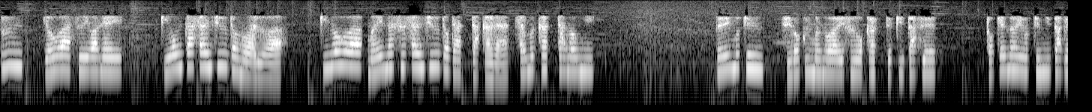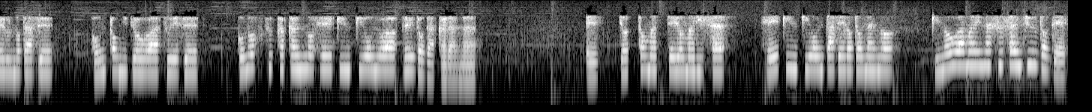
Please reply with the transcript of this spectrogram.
うーん、今日は暑いわね気温が30度もあるわ。昨日はマイナス30度だったから寒かったのに。レイムチン、白熊のアイスを買ってきたぜ。溶けないうちに食べるのだぜ。本当に今日は暑いぜ。この2日間の平均気温は0度だからな。え、ちょっと待ってよマリサ。平均気温が0度なの。昨日はマイナス30度で、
